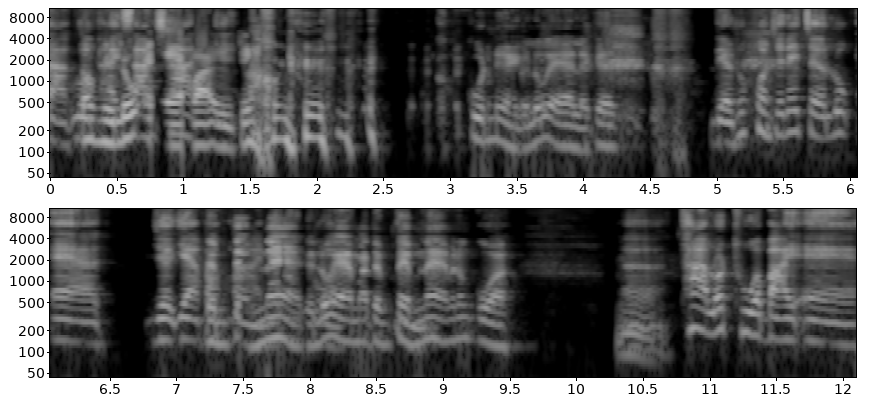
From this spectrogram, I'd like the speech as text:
จากรต้วอมงไทมียลูกสร้างแอชาร์ติมาอีอีกกรอบหนึ่ง กูเหนื่อยกับลูกแอร์เหลือเกินเดี๋ยวทุกคนจะได้เจอลูกแอร์เยอะแยะเต็มากมเต็มามยแน่ไม่เดี๋ยวต้ลูองกกแอลัวร์มาเต็มเต็มๆแน่ไม่ต้องกลัว เออถ้ารถทัวร์บายแอร์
